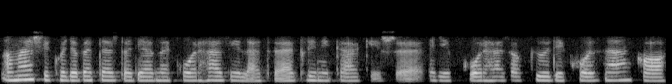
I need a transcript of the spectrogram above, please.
A másik, hogy a Betesda Gyermekkórház, illetve klinikák és egyéb kórházak küldik hozzánk a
